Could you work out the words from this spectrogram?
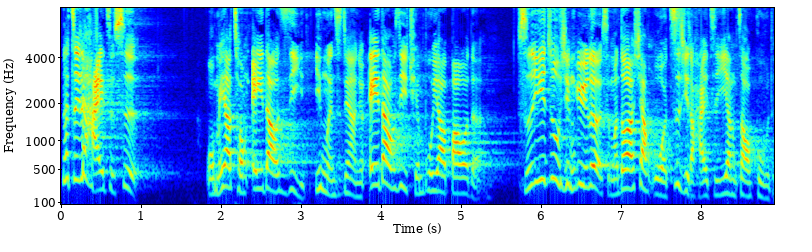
那这些孩子是我们要从 A 到 Z，英文是这样，就 A 到 Z 全部要包的，食衣住行娱乐什么都要像我自己的孩子一样照顾的。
